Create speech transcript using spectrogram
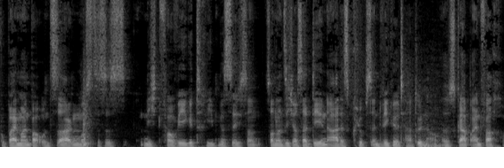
Wobei man bei uns sagen muss, dass es nicht VW getrieben ist, sondern sich aus der DNA des Clubs entwickelt hat. Genau. Also es gab einfach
